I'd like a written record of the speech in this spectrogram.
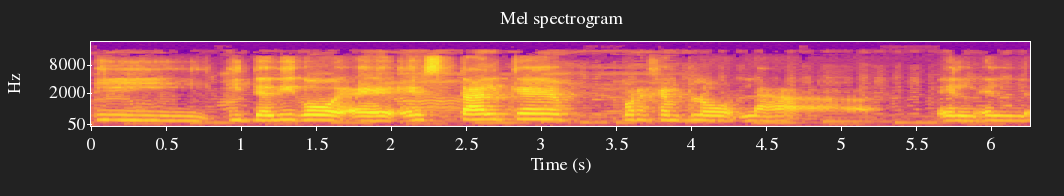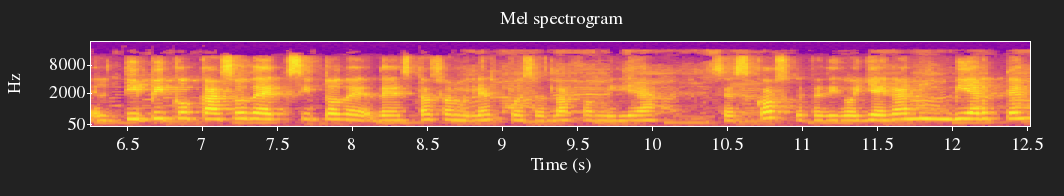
Y, te digo, eh, es tal que, por ejemplo, la, el, el, típico caso de éxito de, de, estas familias, pues es la familia Sescos, que te digo, llegan, invierten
